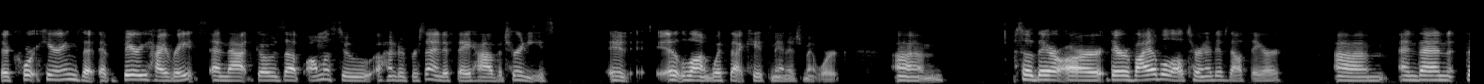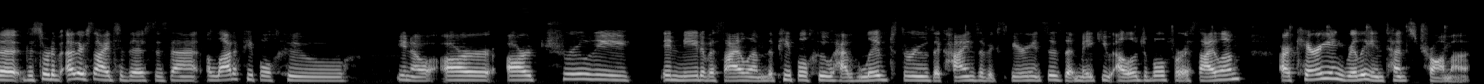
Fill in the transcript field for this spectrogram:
their court hearings at, at very high rates and that goes up almost to 100% if they have attorneys it, along with that case management work um, so there are there are viable alternatives out there. Um, and then the the sort of other side to this is that a lot of people who, you know, are are truly in need of asylum, the people who have lived through the kinds of experiences that make you eligible for asylum, are carrying really intense trauma.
